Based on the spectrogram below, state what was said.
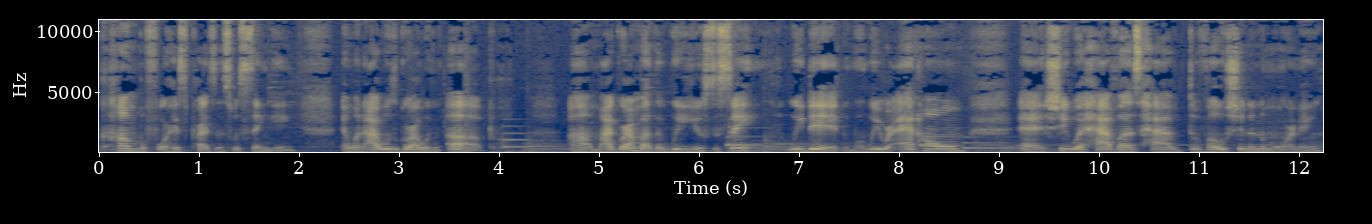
come before his presence with singing. And when I was growing up, um, my grandmother, we used to sing. We did when we were at home, and she would have us have devotion in the morning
